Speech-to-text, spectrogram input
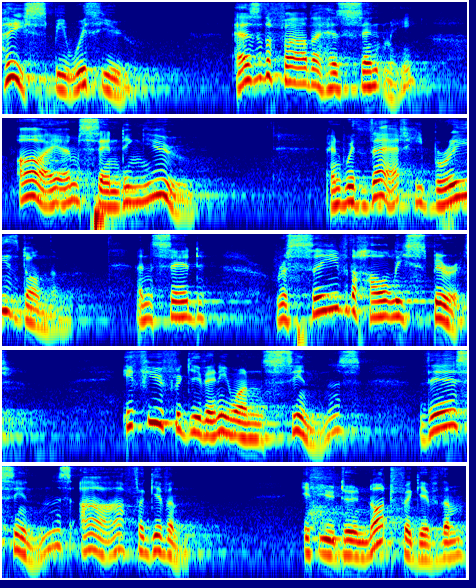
Peace be with you. As the Father has sent me, I am sending you. And with that, he breathed on them and said, Receive the Holy Spirit. If you forgive anyone's sins, their sins are forgiven. If you do not forgive them,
